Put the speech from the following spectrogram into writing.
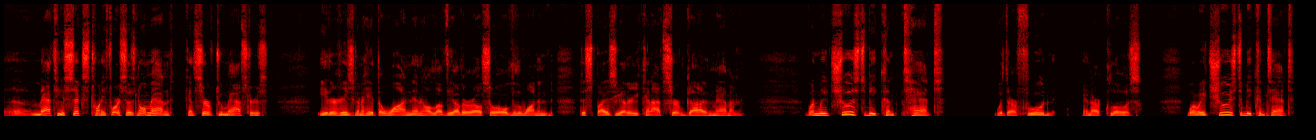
Uh, Matthew 6 24 says, No man can serve two masters. Either he's going to hate the one and he'll love the other, or else he'll hold to the one and despise the other. You cannot serve God and mammon. When we choose to be content with our food and our clothes, when we choose to be content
